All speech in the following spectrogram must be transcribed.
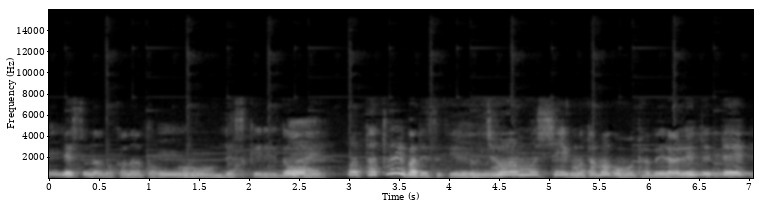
うん。ベストなのかなと思うんですけれど、はい。まあ、例えばですけれど、うん。茶碗蒸し、もう卵も食べられてて、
